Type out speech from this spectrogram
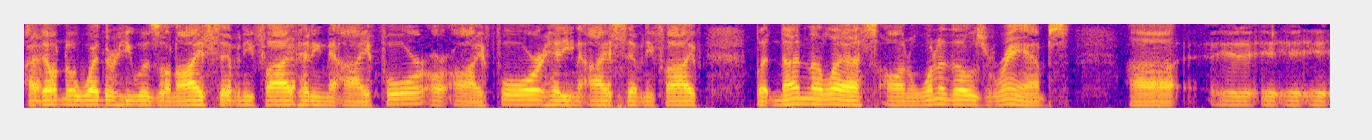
I don't know whether he was on I-75 heading to I-4 or I-4 heading to I-75, but nonetheless, on one of those ramps, uh, it, it,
